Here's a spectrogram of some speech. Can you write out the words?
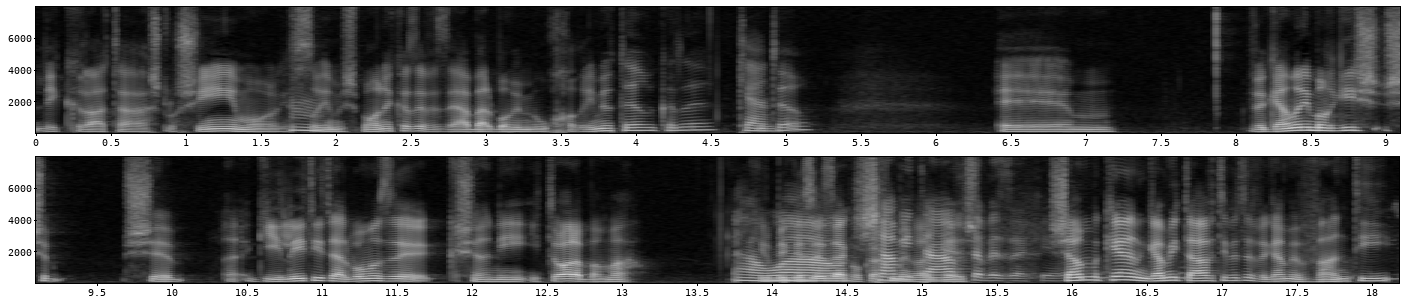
לקראת ה-30 או 28 כזה, וזה היה באלבומים מאוחרים יותר כזה, כן. יותר. אמ, וגם אני מרגיש ש, שגיליתי את האלבום הזה כשאני איתו על הבמה. אה, כאילו, בגלל זה זה היה וואו, כל כך שם מרגש. התאהבת בזה, כאילו. שם, כן, גם התאהבתי בזה וגם הבנתי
